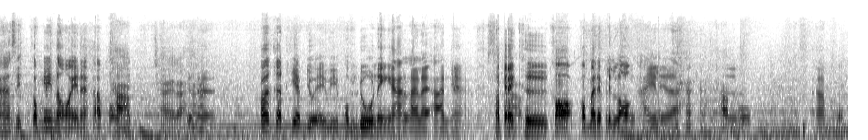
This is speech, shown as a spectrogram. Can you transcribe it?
250 ก็ไม่น้อยนะครับผมครับ ใช่แล้วใช่ไหมฮะเพราะเกิดเทียบ UAV ผมดูในงานหลาย ๆ อันเนี่ย สเปคครับคือก็ก็ไม่ได้เป็นรองใครเลยละครับผม ครับผม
